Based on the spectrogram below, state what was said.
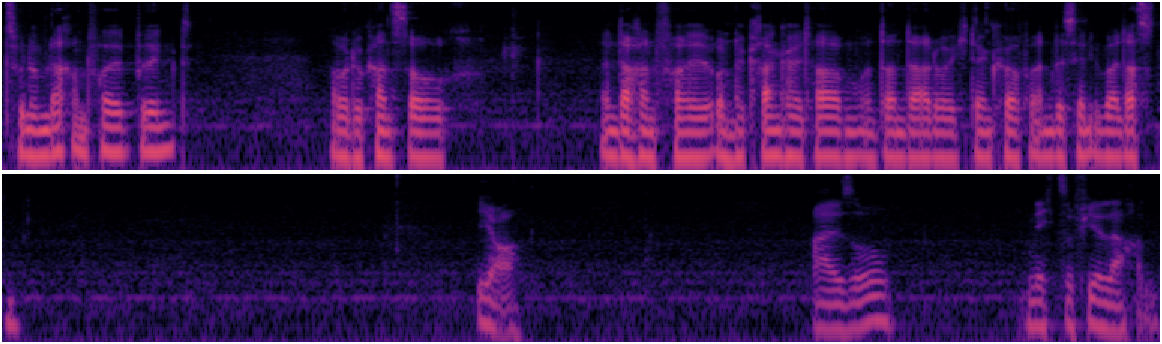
zu einem Lachanfall bringt, aber du kannst auch einen Lachanfall und eine Krankheit haben und dann dadurch deinen Körper ein bisschen überlasten. Ja. Also, nicht zu viel lachen.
